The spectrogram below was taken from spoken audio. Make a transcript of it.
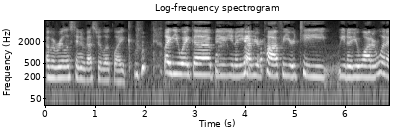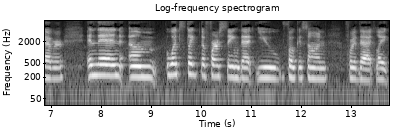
of a real estate investor look like? like you wake up, you you know, you have your coffee, your tea, you know, your water, whatever. And then um what's like the first thing that you focus on for that like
